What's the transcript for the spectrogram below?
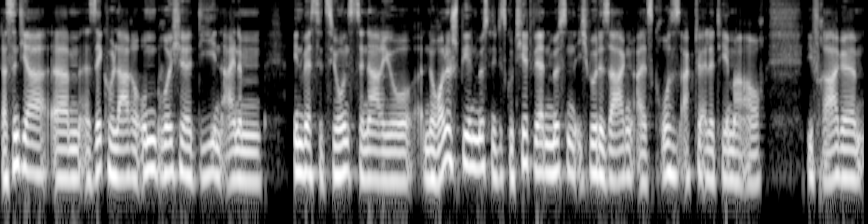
Das sind ja ähm, säkulare Umbrüche, die in einem Investitionsszenario eine Rolle spielen müssen, die diskutiert werden müssen. Ich würde sagen, als großes aktuelle Thema auch die Frage,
